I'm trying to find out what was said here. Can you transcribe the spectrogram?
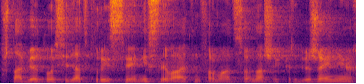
в штабе АТО сидят крысы, и они сливают информацию о наших передвижениях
